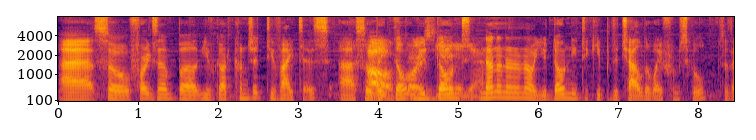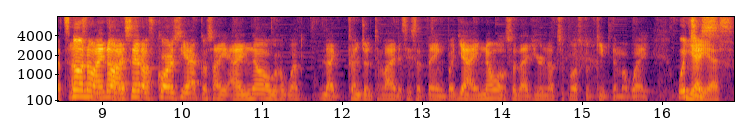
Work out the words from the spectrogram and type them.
Uh, so, for example, you've got conjunctivitis. Uh, so Oh, they don't. You Yeah, yeah, don't. yeah. No, no, no, no, no. You don't need to keep the child away from school. So that's No, no, I know. I said, of course, yeah, because I I know what like conjunctivitis is a thing. But yeah, I know also that you're not supposed to keep them away, which Yeah, is yes.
